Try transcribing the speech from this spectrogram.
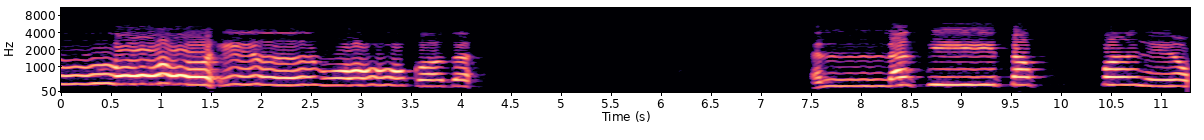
الله الموقدة التي تطلع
